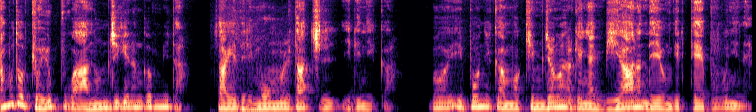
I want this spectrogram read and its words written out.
아무도 교육부가 안 움직이는 겁니다. 자기들이 몸을 다칠 일이니까. 뭐 보니까 뭐 김정은을 굉장히 미화하는 내용들이 대부분이네요.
